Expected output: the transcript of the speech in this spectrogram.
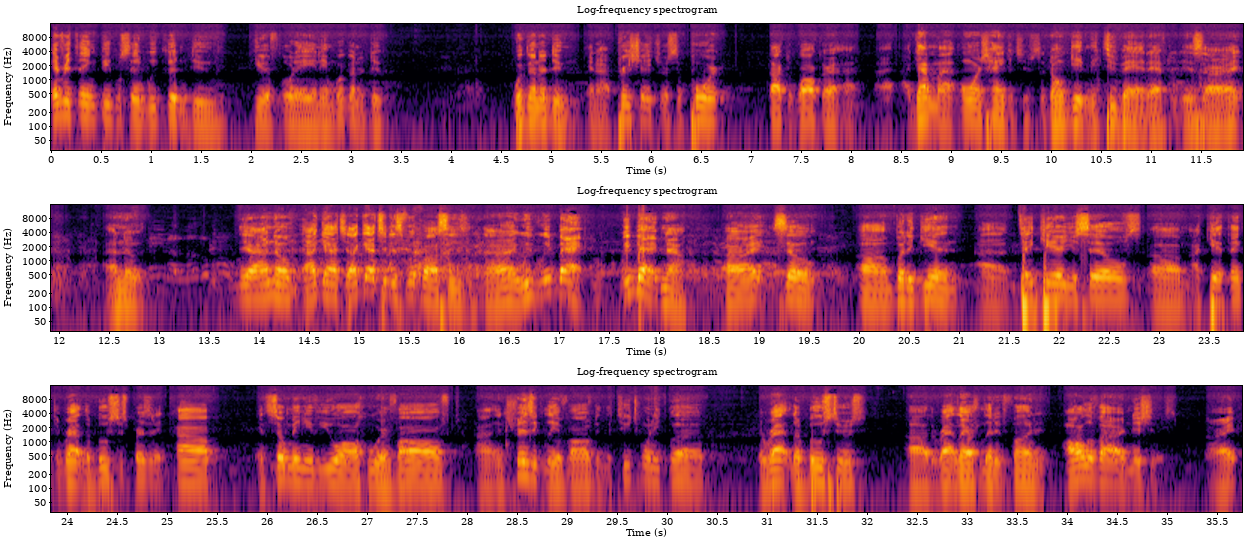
everything people said we couldn't do here at Florida A&M, we're going to do. We're going to do. And I appreciate your support. Dr. Walker, I, I, I, got my orange handkerchief, so don't get me too bad after this, all right? I know. Yeah, I know. I got you. I got you this football season, all right? We, we back. We back now, all right? So, um, but again, uh, take care of yourselves. Um, I can't thank the Rattler Boosters, President Cobb, and so many of you all who are involved, uh, intrinsically involved in the 220 Club, the Rattler Boosters, uh, the Rattler Athletic Fund, and all of our initiatives, all right?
